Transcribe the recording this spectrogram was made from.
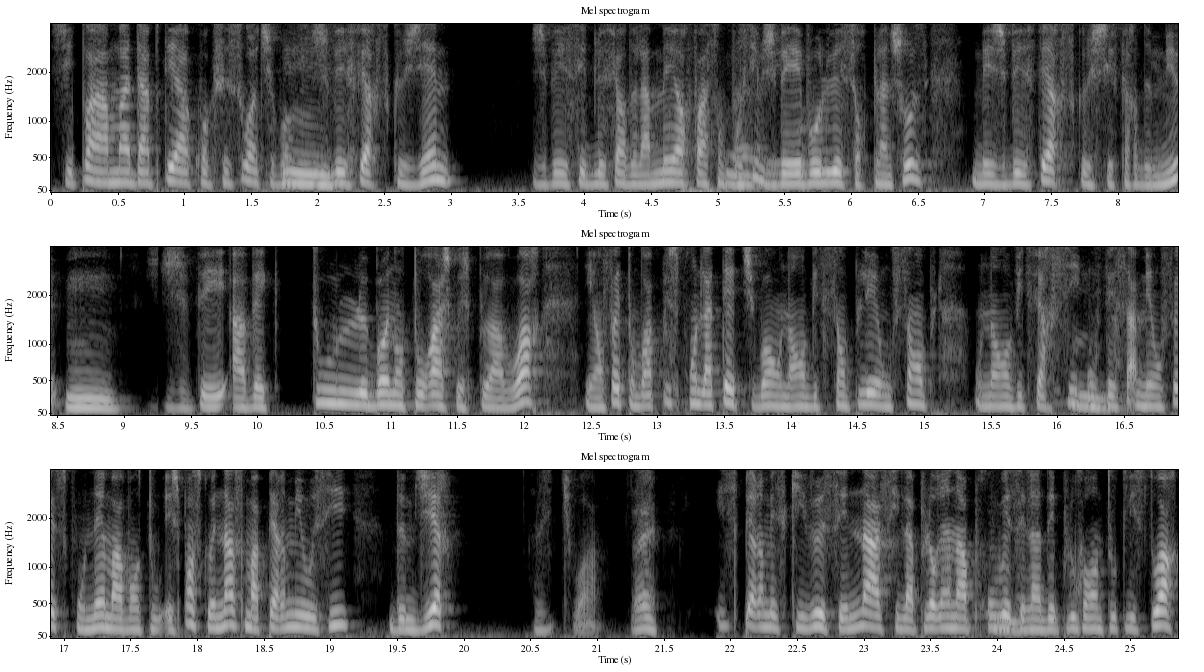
je sais pas à m'adapter à quoi que ce soit, tu vois. Mhm. Je vais faire ce que j'aime. Je vais essayer de le faire de la meilleure façon Ouais. possible. Je vais évoluer sur plein de choses, mais je vais faire ce que je sais faire de mieux. Hmm. Je vais avec tout le bon entourage que je peux avoir Et en fait, on va plus prendre la tête, tu vois. On a envie de sampler, on sample, on a envie de faire ci, on Mm. fait ça, mais on fait ce qu'on aime avant tout. Et je pense que Nas m'a permis aussi de me dire, vas-y, tu vois, Ouais. il se permet ce qu'il veut, c'est Nas, il a plus rien à prouver, Mm. c'est l'un des plus grands de toute l'histoire.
